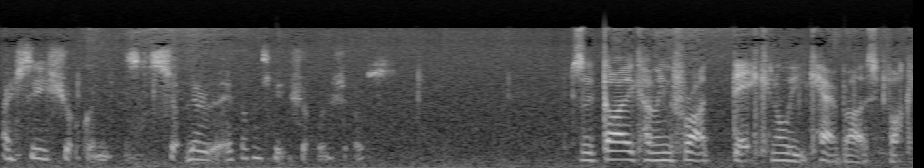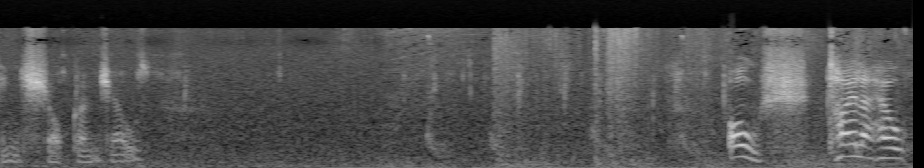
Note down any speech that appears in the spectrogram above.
I see shotgun. Sh there, I can speak shotgun shells. There's a guy coming for our dick and all you care about is fucking shotgun shells. Oh, sh Tyler, help!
